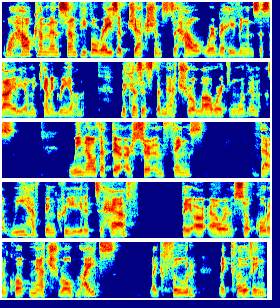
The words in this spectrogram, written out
Well, how come then some people raise objections to how we're behaving in society and we can't agree on it? Because it's the natural law working within us we know that there are certain things that we have been created to have. They are our so quote unquote natural rights, like food, like clothing,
